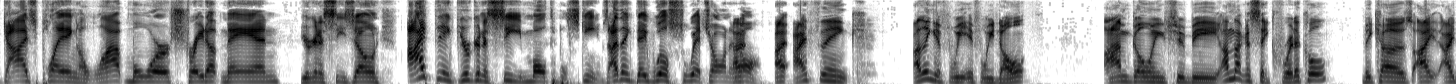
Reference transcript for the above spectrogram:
guys playing a lot more straight up man. You're going to see zone. I think you're going to see multiple schemes. I think they will switch on and I, off. I, I think I think if we if we don't, I'm going to be I'm not going to say critical because I, I,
